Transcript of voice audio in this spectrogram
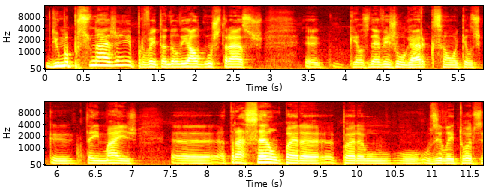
de uma personagem, aproveitando ali alguns traços uh, que eles devem julgar, que são aqueles que têm mais uh, atração para, para o, o, os eleitores,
